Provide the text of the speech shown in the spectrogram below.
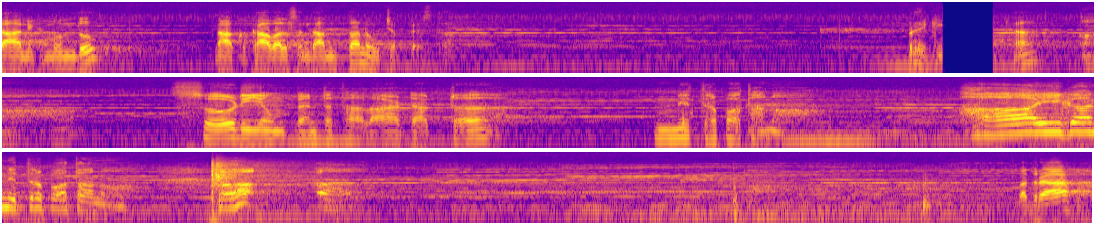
దానికి ముందు నాకు కావాల్సిందంతా నువ్వు చెప్పేస్తావు. Breaking sodium pentothal doctor? నిద్రపోతాను. హాయిగా నిద్రపోతాను. భద్రా.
